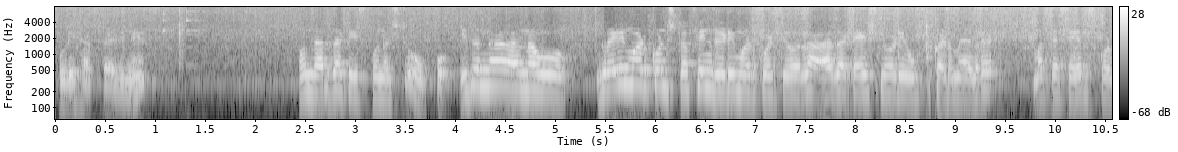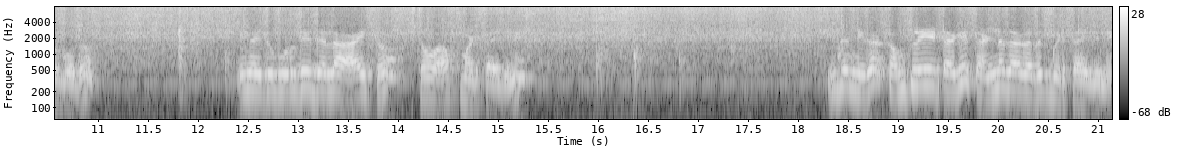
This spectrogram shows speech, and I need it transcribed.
ಪುಡಿ ಹಾಕ್ತಾಯಿದ್ದೀನಿ ಒಂದು ಅರ್ಧ ಟೀ ಸ್ಪೂನಷ್ಟು ಉಪ್ಪು. ಇದನ್ನು ನಾವು ಗ್ರೈಂಡ್ ಮಾಡ್ಕೊಂಡು ಸ್ಟಫಿಂಗ್ ರೆಡಿ ಮಾಡ್ಕೊಳ್ತೀವಲ್ಲ, ಆಗ ಟೇಸ್ಟ್ ನೋಡಿ ಉಪ್ಪು ಕಡಿಮೆ ಆದರೆ ಮತ್ತೆ ಸೇರಿಸ್ಕೊಳ್ಬೋದು. ಈಗ ಇದು ಹುರಿದಿದ್ದೆಲ್ಲ ಆಯಿತು ಸ್ಟವ್ ಆಫ್ ಮಾಡ್ತಾಯಿದ್ದೀನಿ ಇದನ್ನೀಗ ಕಂಪ್ಲೀಟಾಗಿ ತಣ್ಣಗಾಗೋದಕ್ಕೆ ಬಿಡ್ತಾಯಿದ್ದೀನಿ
